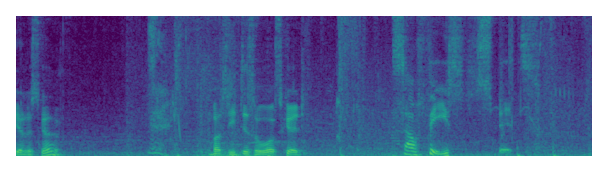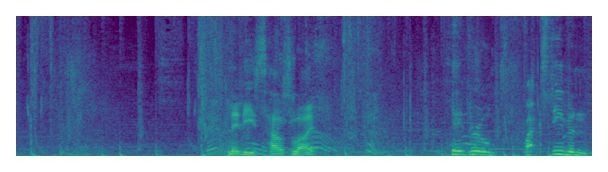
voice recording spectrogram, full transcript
Yeah, let's go. Buzzy Dizzle, what's good? Southeast spits. Lilies, how's life? Gabriel, Wax Steven,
